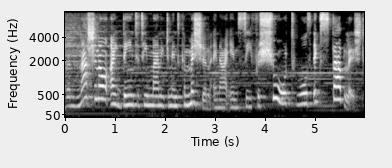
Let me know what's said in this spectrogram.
The National Identity Management Commission, NIMC for short, was established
